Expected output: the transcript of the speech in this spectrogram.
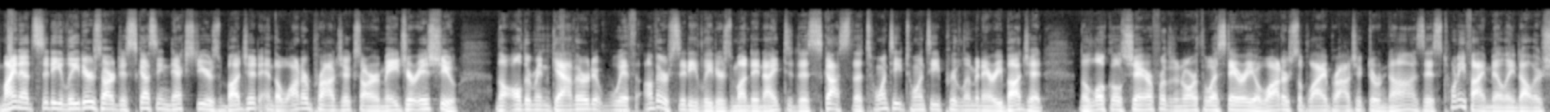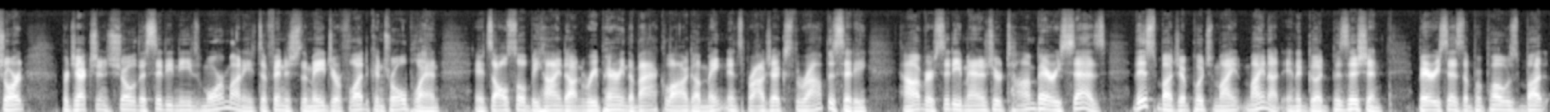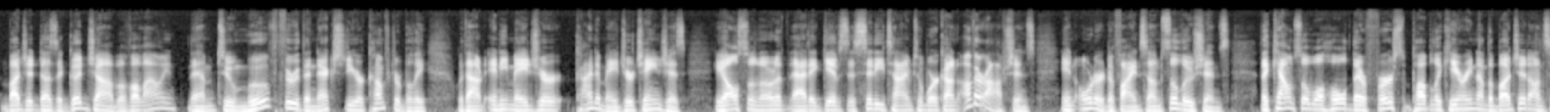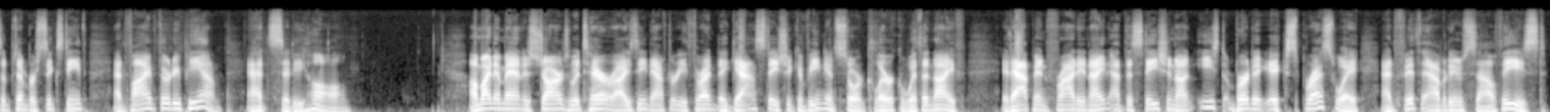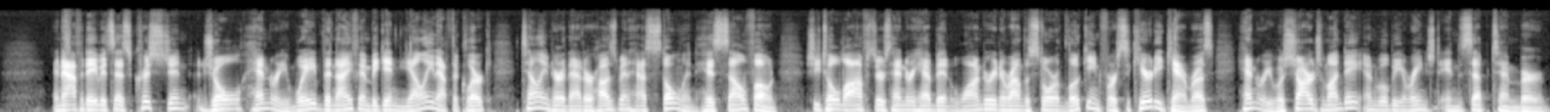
Minot city leaders are discussing next year's budget and the water projects are a major issue. The aldermen gathered with other city leaders Monday night to discuss the 2020 preliminary budget. The local share for the Northwest Area Water Supply Project, or NAWS, is $25 million short. Projections show the city needs more money to finish the major flood control plan. It's also behind on repairing the backlog of maintenance projects throughout the city. However, city manager Tom Barry says this budget puts Minot in a good position. Barry says the proposed bu- budget does a good job of allowing them to move through the next year comfortably without any major kind of major changes. He also noted that it gives the city time to work on other options in order to find some solutions. The council will hold their first public hearing on the budget on September 16th at 5:30 p.m. at City Hall. A Minot man is charged with terrorizing after he threatened a gas station convenience store clerk with a knife. It happened Friday night at the station on East Burdick Expressway at 5th Avenue Southeast. An affidavit says Christian Joel Henry waved the knife and began yelling at the clerk, telling her that her husband has stolen his cell phone. She told officers Henry had been wandering around the store looking for security cameras. Henry was charged Monday and will be arraigned in September.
